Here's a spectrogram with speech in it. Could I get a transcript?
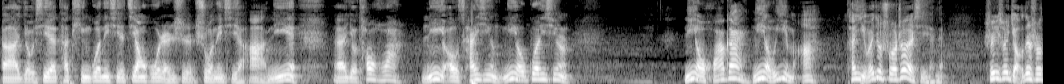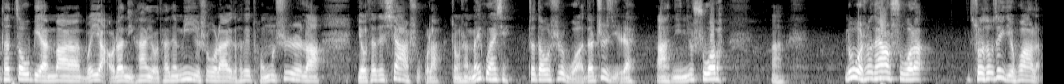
啊有些他听过那些江湖人士说那些啊，你呃有桃花，你有财星，你有官星，你有华盖，你有一马，他以为就说这些呢。所以说有的时候他周边吧围绕着，你看有他的秘书了，有他的同事了，有他的下属了，总是没关系，这都是我的自己人啊，你就说吧啊。如果说他要说了，说出这句话了。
